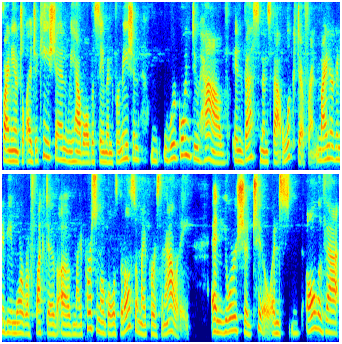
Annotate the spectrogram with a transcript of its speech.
financial education, we have all the same information, we're going to have investments that look different. Mine are going to be more reflective of my personal goals, but also my personality. And yours should too. And all of that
